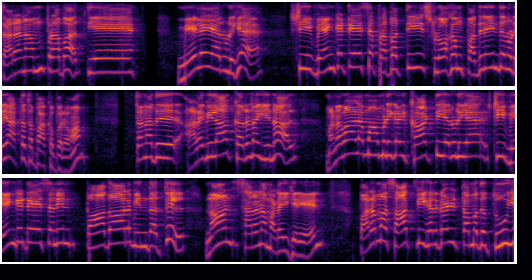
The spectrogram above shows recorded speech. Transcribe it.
சரணம் பிரபத்யே மேலே அருளிய ஸ்ரீ வெங்கடேச பிரபத்தி ஸ்லோகம் பதினைந்தினுடைய அர்த்தத்தை பார்க்க போகிறோம் தனது அளவிலா கருணையினால் மணவாள மாமுனிகள் காட்டியருளிய ஸ்ரீ வெங்கடேசனின் பாதார விந்தத்தில் நான் சரணமடைகிறேன். பரம சாத்விகர்கள் தமது தூய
